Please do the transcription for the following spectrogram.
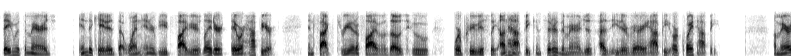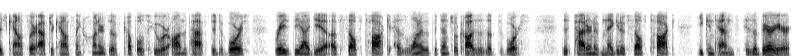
stayed with the marriage indicated that when interviewed 5 years later, they were happier. In fact, 3 out of 5 of those who were previously unhappy considered their marriages as either very happy or quite happy. A marriage counselor, after counseling hundreds of couples who were on the path to divorce, raised the idea of self talk as one of the potential causes of divorce. This pattern of negative self talk, he contends, is a barrier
